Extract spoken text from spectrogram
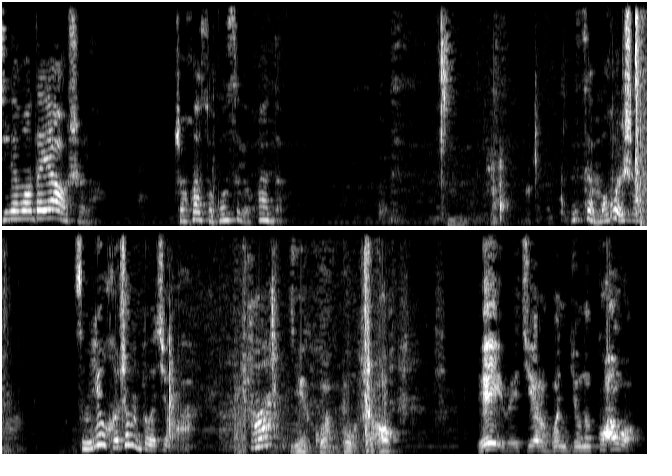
今天忘带钥匙了，找换锁公司给换的。你怎么回事啊？怎么又喝这么多酒啊？啊？你管不着，别以为结了婚你就能管我。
